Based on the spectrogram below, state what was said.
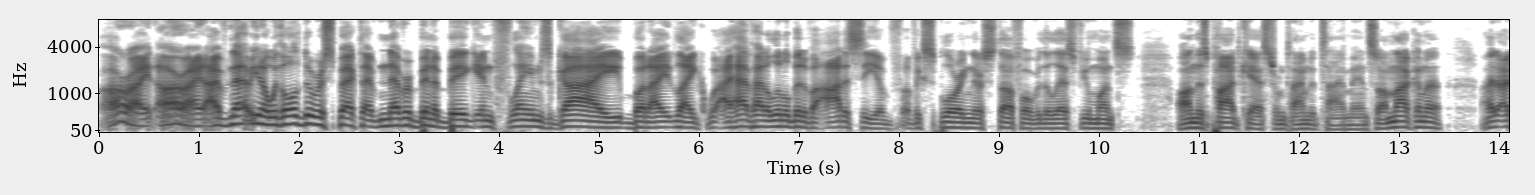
All right, all right. I've never, you know, with all due respect, I've never been a big In Flames guy, but I like, I have had a little bit of an odyssey of of exploring their stuff over the last few months on this podcast from time to time, man. So I'm not gonna, I, I,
